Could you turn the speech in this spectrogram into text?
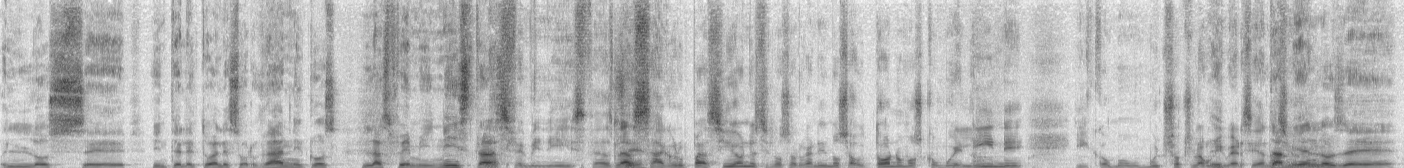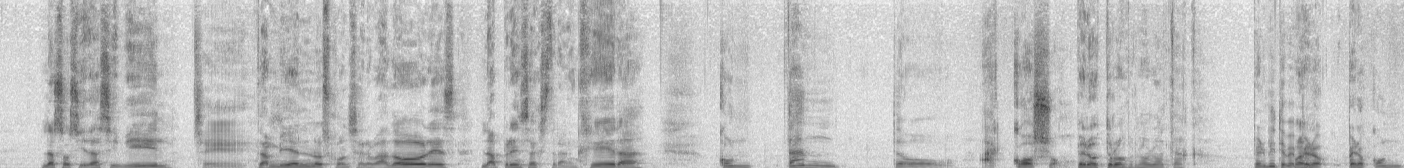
los eh, intelectuales orgánicos, las las feministas, feministas, Sí. las agrupaciones y los organismos autónomos como el INE y como muchos otros, la y Universidad Nacional. también los de la sociedad civil, Sí. también los conservadores, la prensa extranjera, Con tanto acoso, pero Trump no lo ataca. Permíteme, Bueno. pero, pero con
